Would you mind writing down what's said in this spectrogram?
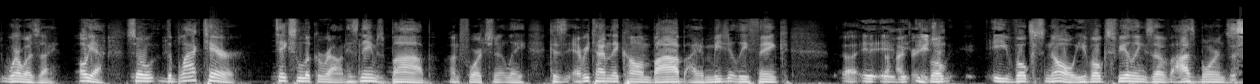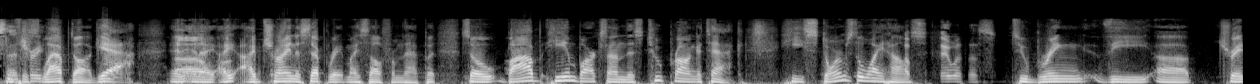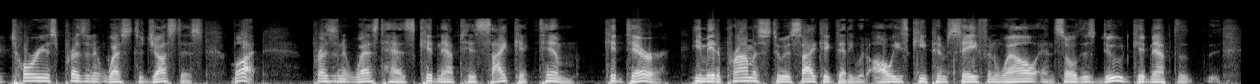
Where was I? Oh yeah. So the Black Terror takes a look around. His name's Bob, unfortunately, because every time they call him Bob, I immediately think uh, it, it evoke, evokes no evokes feelings of Osborn's toothless lapdog. Yeah, and, and I, Oh. I I'm trying to separate myself from that. But so Bob he embarks on this two prong attack. He storms the White House Stay with us. to bring the uh, traitorous President West to justice. But President West has kidnapped his sidekick, Tim, Kid Terror. He made a promise to his sidekick that he would always keep him safe and well, and so this dude kidnapped the,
